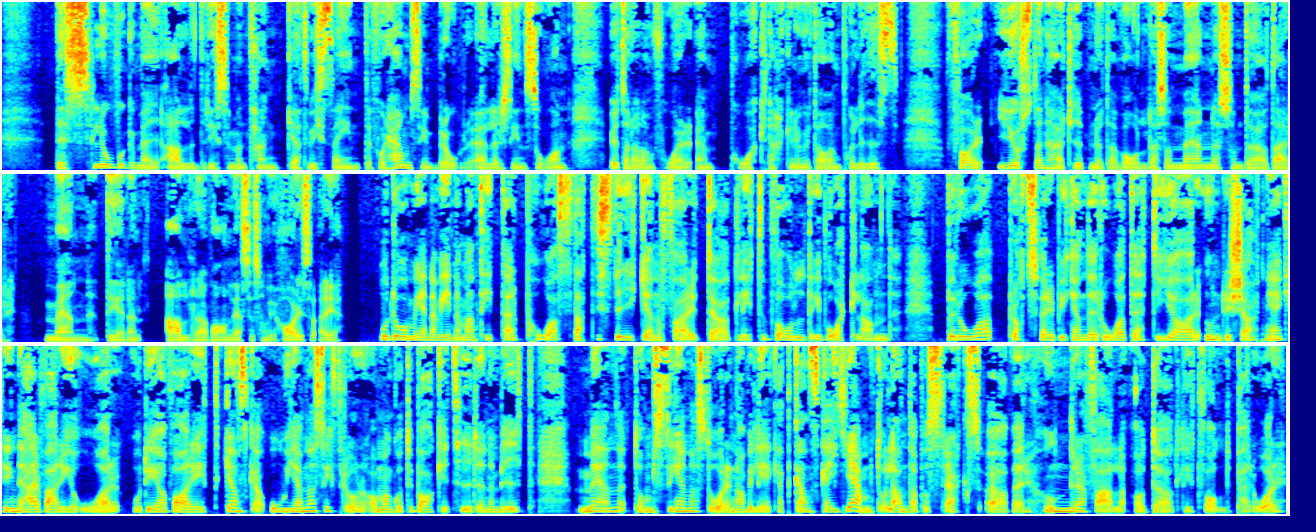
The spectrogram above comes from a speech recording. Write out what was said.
Det slog mig aldrig som en tanke att vissa inte får hem sin bror eller sin son utan att de får en påknackning av en polis. För just den här typen av våld, alltså män som dödar män, det är den allra vanligaste som vi har i Sverige. Och då menar vi när man tittar på statistiken för dödligt våld i vårt land. Brå, Brottsförebyggande rådet, gör undersökningar kring det här varje år och det har varit ganska ojämna siffror om man går tillbaka i tiden en bit. Men de senaste åren har vi legat ganska jämnt och landat på strax över 100 fall av dödligt våld per år.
